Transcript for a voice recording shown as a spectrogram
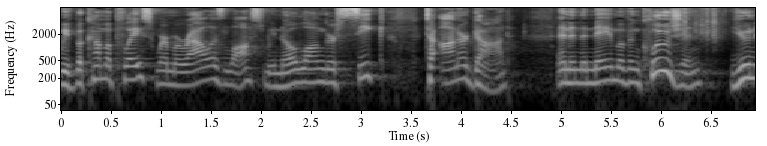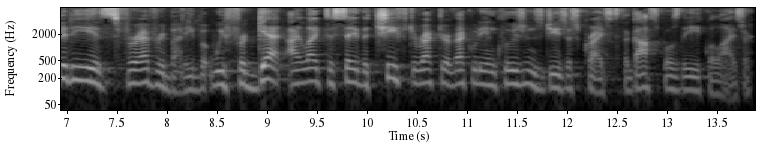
We've become a place where morale is lost. We no longer seek to honor God. And in the name of inclusion, unity is for everybody. But we forget, I like to say, the chief director of equity inclusion is Jesus Christ. The gospel is the equalizer.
